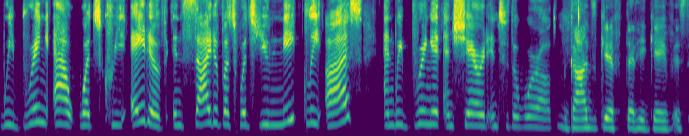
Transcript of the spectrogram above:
We bring out what's creative inside of us, what's uniquely us, and we bring it and share it into the world. God's gift that He gave is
